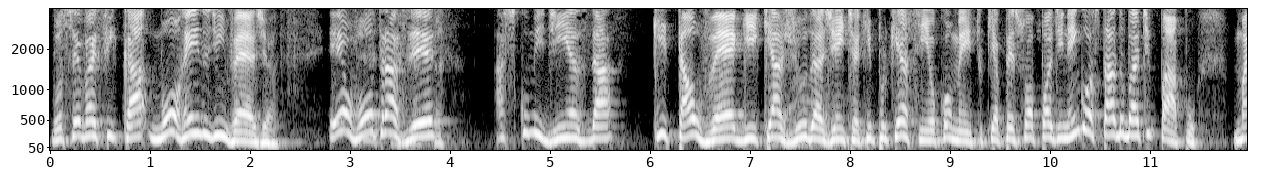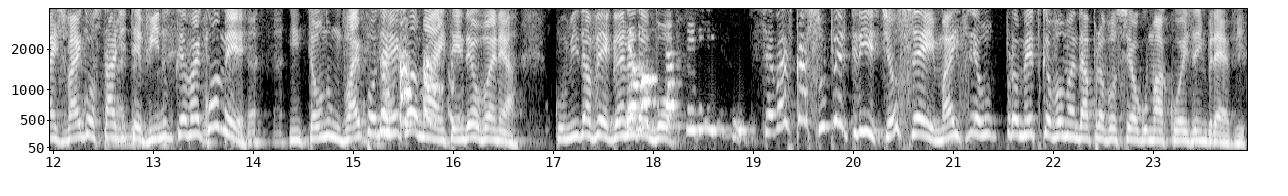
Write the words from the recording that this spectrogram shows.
você vai ficar morrendo de inveja. Eu vou trazer as comidinhas da que tal VEG que ajuda a gente aqui, porque assim, eu comento que a pessoa pode nem gostar do bate-papo, mas vai gostar de ter vindo porque vai comer. Então não vai poder reclamar, entendeu, Vânia? Comida vegana eu da boa. Você vai ficar super triste, eu sei, mas eu prometo que eu vou mandar para você alguma coisa em breve.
